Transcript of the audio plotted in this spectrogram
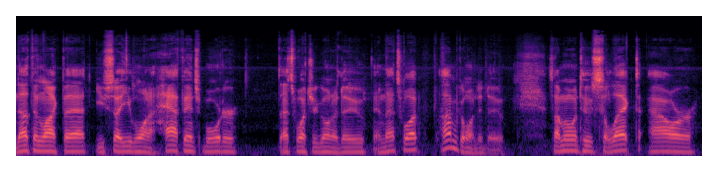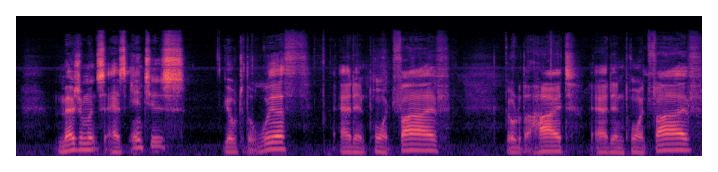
nothing like that. You say you want a half inch border, that's what you're going to do. And that's what I'm going to do. So I'm going to select our measurements as inches, go to the width, add in 0.5, Go to the height, add in 0.5.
